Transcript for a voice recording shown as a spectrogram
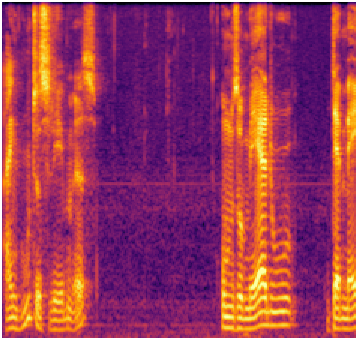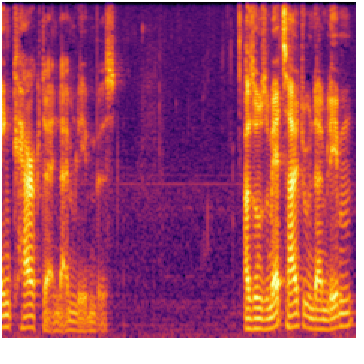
ein gutes Leben ist, umso mehr du der Main Character in deinem Leben bist? Also umso mehr Zeit du in deinem Leben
